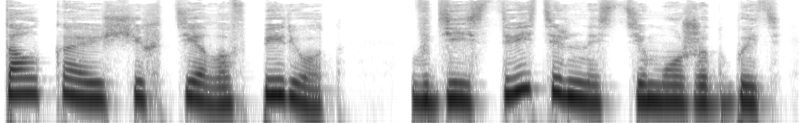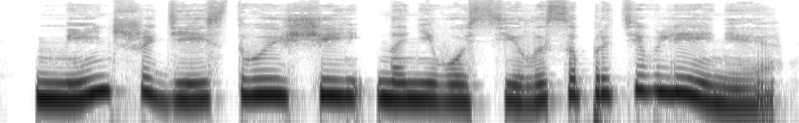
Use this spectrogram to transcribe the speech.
толкающих тело вперед, в действительности может быть меньше действующей на него силы сопротивления –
